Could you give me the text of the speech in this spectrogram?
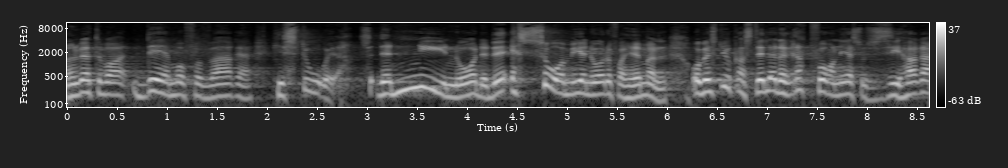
Men vet du hva? det må få være historie. Det er ny nåde. Det er så mye nåde fra himmelen. Og Hvis du kan stille deg rett foran Jesus og si Herre,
